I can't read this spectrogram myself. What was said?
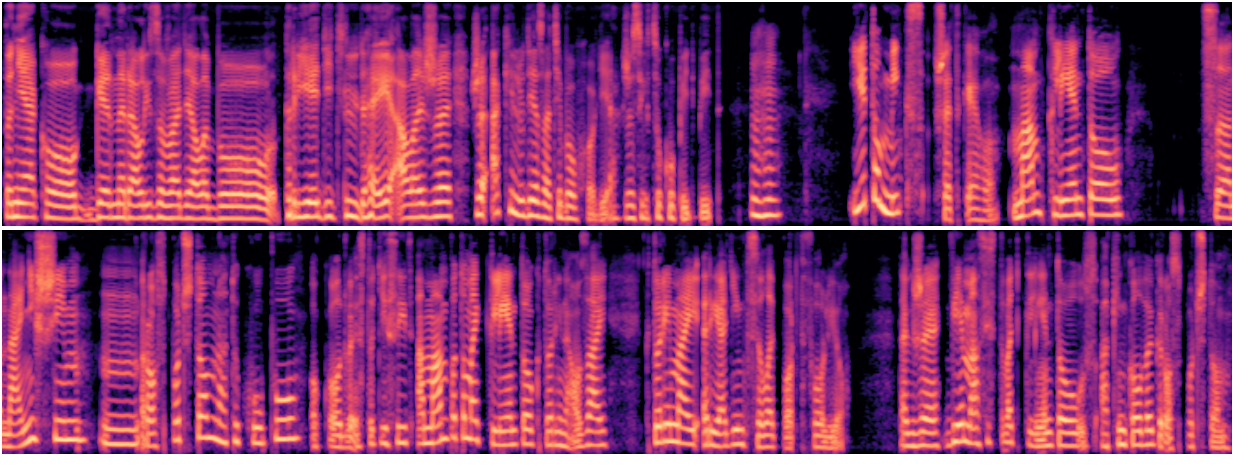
to nejako generalizovať alebo triediť, hej, ale že, že akí ľudia za tebou chodia, že si chcú kúpiť byt? Uh-huh. Je to mix všetkého. Mám klientov, s najnižším mm, rozpočtom na tú kúpu, okolo 200 tisíc a mám potom aj klientov, ktorí naozaj, ktorým aj riadím celé portfólio. Takže viem asistovať klientov s akýmkoľvek rozpočtom.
